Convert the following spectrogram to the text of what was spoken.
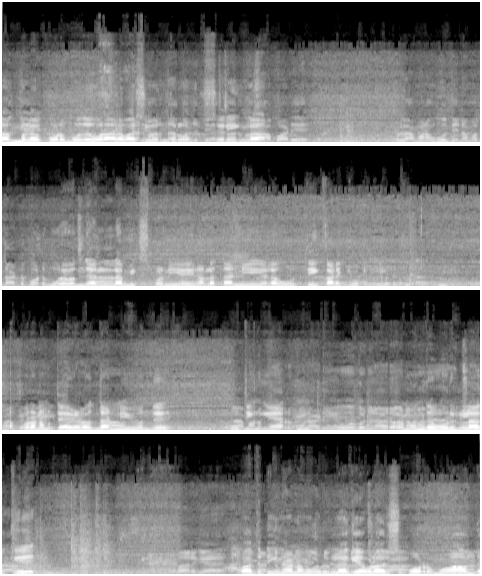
தம்மில் போடும்போது ஒரு அரைவாசி வந்துடும் சரிங்களா? லெமனை ஊற்றி நம்ம தட்டு போட்டு மூடி வந்து எல்லாம் மிக்ஸ் பண்ணி நல்லா தண்ணி எல்லாம் ஊற்றி கலக்கி விட்டுக்கலாம் அப்புறம் நம்ம தேவையான அளவு தண்ணி வந்து ஊற்றிக்கங்க நம்ம வந்து ஒரு கிலோக்கு பாருங்க. பார்த்துட்டிங்கன்னா நம்ம ஒரு கிலோக்கு எவ்வளோ அரிசி போடுறோமோ அந்த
